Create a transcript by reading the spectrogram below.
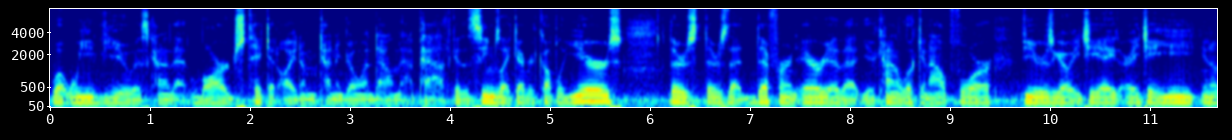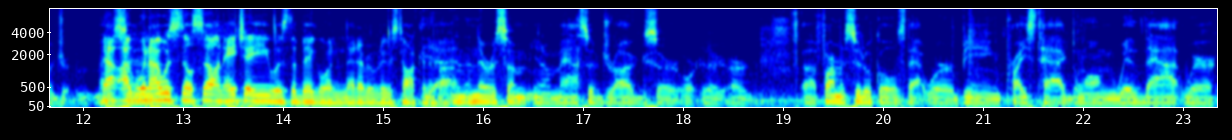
what we view as kind of that large ticket item kind of going down that path because it seems like every couple years there's there's that different area that you're kind of looking out for. Few years ago, HEA or HAE, you know, that, I, when I was still selling, HAE was the big one that everybody was talking yeah, about. and then there were some you know massive drugs or, or, or uh, pharmaceuticals that were being price tagged along with that, where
